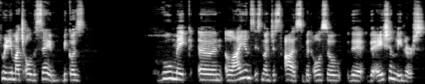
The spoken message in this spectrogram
pretty much all the same because who make an alliance is not just us but also the the asian leaders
